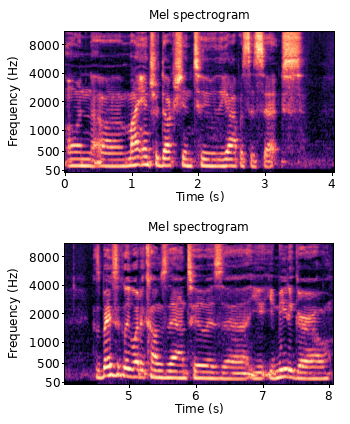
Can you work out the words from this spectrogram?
on uh, my introduction to the opposite sex, because basically what it comes down to is uh, you you meet a girl,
